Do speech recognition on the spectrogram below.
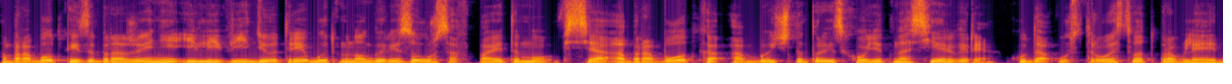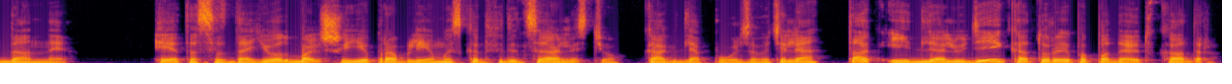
Обработка изображения или видео требует много ресурсов, поэтому вся обработка обычно происходит на сервере, куда устройство отправляет данные. Это создает большие проблемы с конфиденциальностью, как для пользователя, так и для людей, которые попадают в кадр.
